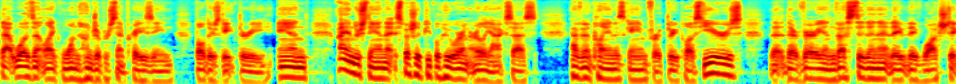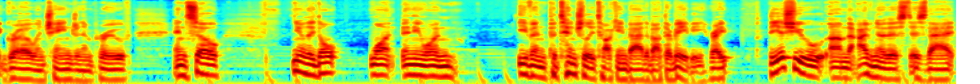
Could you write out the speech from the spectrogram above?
that wasn't like 100% praising Baldur's Gate 3. And I understand that, especially people who are in early access have been playing this game for three plus years, that they're very invested in it. They've, they've watched it grow and change and improve. And so, you know, they don't want anyone even potentially talking bad about their baby, right? The issue um, that I've noticed is that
